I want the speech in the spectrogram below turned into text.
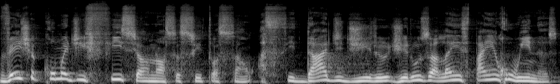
Veja como é difícil a nossa situação. A cidade de Jerusalém está em ruínas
